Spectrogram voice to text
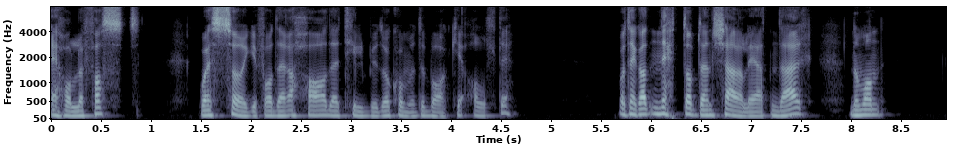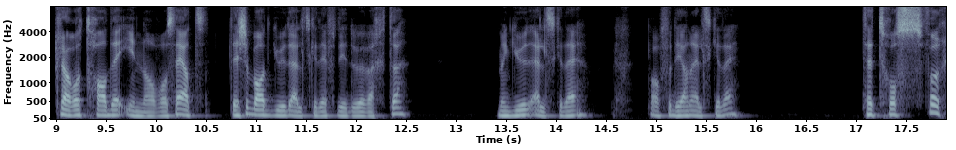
jeg holder fast, og jeg sørger for at dere har det tilbudet å komme tilbake alltid. Og tenk at nettopp den kjærligheten der, når man klarer å ta det inn over seg, at det er ikke bare at Gud elsker deg fordi du er verdt det, men Gud elsker deg bare fordi han elsker deg. Til tross for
